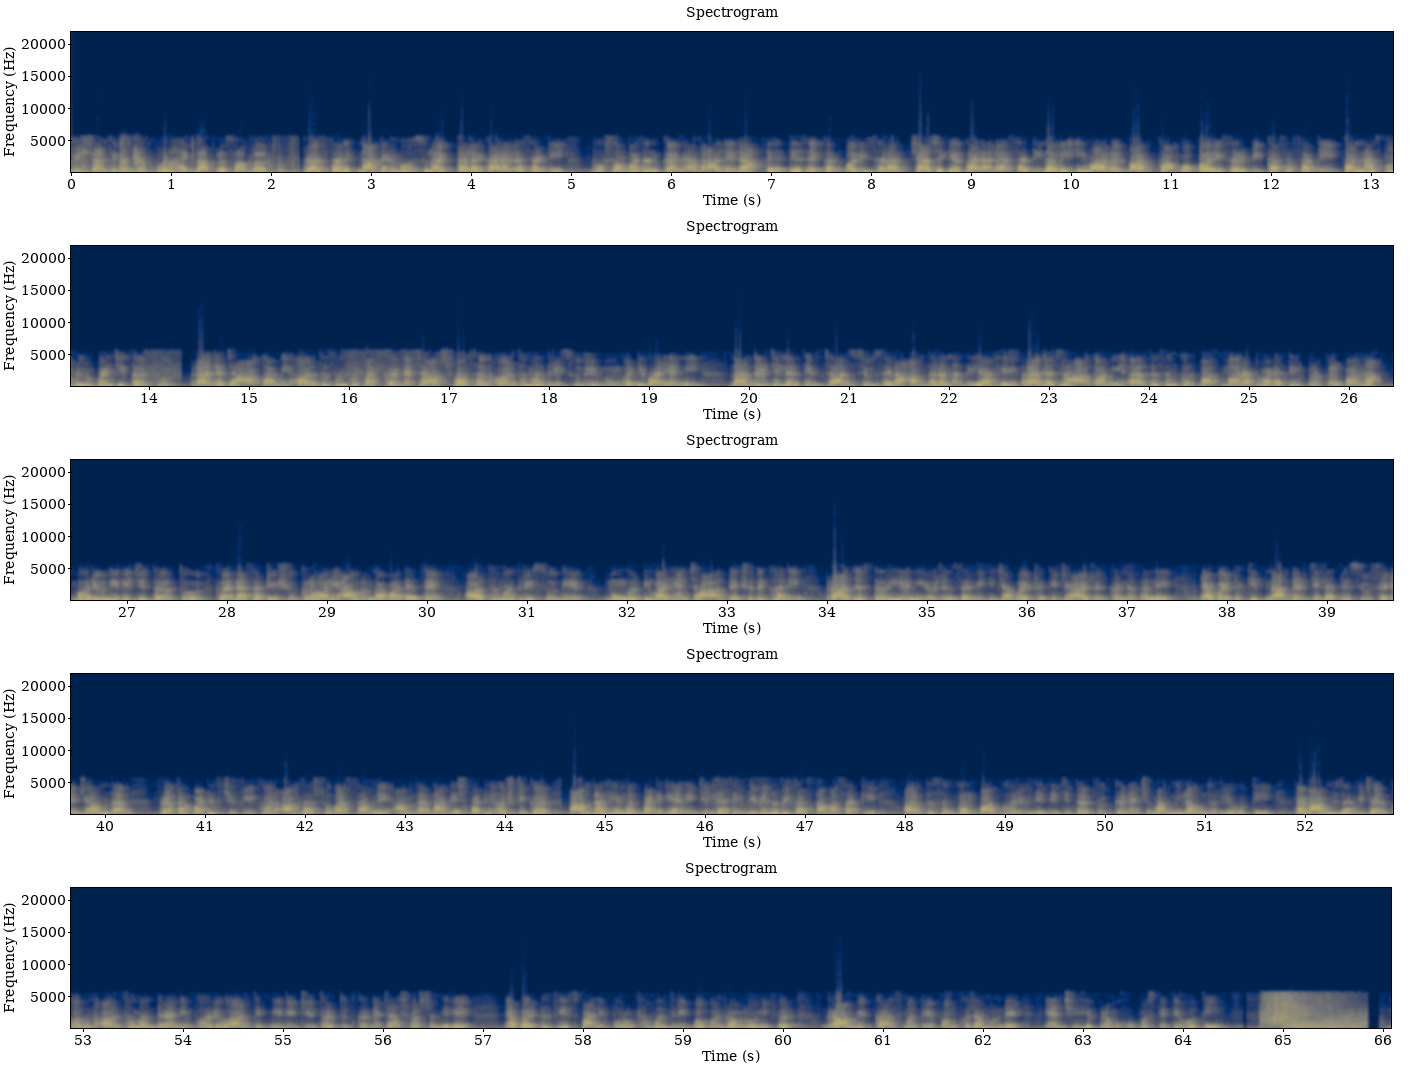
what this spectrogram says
विश्रांतीनंतर पुन्हा एकदा आपलं स्वागत. प्रस्तावित नांदेड महसूल आयुक्तालय कार्यालयासाठी भूसंपादन करण्यात आलेल्या तेहतीस एकर परिसरात शासकीय कार्यालयासाठी नवी इमारत बांधकाम व परिसर विकासासाठी पन्नास कोटी रुपयांची तरतूद राज्याच्या आगामी अर्थसंकल्पात करण्याचे आश्वासन अर्थमंत्री सुधीर मुनगंटीवार यांनी नांदेड जिल्ह्यातील चार शिवसेना आमदारांना दिले आहे. राज्याच्या आगामी अर्थसंकल्पात मराठवाड्यातील प्रकल्पांना भरीव निधीची तरतूद करण्यासाठी शुक्रवारी औरंगाबाद येथे अर्थमंत्री सुधीर मुनगंटीवार यांच्या अध्यक्षतेखाली राज्यस्तरीय नियोजन नियोजन समितीच्या बैठकीचे आयोजन करण्यात आले. या बैठकीत नांदेड जिल्ह्यातील शिवसेनेचे आमदार प्रताप पाटील चिखलीकर आमदार सुभाष साबणे आमदार नागेश पाटील अष्टीकर आमदार हेमंत पाटील यांनी जिल्ह्यातील विविध विकास कामासाठी अर्थसंकल्पात भरीव निधीची तरतूद करण्याची मागणी लावून धरली होती. त्या मागणीचा विचार करून अर्थमंत्र्यांनी भरीव आर्थिक निधीची तरतूद करण्याचे आश्वासन दिले. या बैठकीस पाणी पुरवठा मंत्री बबनराव लोणीकर ग्रामविकास मंत्री पंकजा मुंडे यांचीही प्रमुख उपस्थिती होती.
